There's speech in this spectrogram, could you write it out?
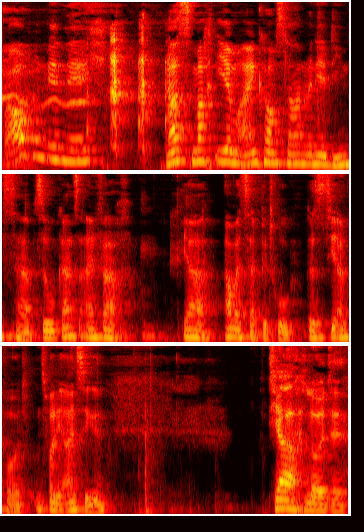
brauchen wir nicht. Was macht ihr im Einkaufsladen, wenn ihr Dienst habt? So ganz einfach. Ja, Arbeitszeitbetrug. Das ist die Antwort. Und zwar die einzige. Tja, Leute.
